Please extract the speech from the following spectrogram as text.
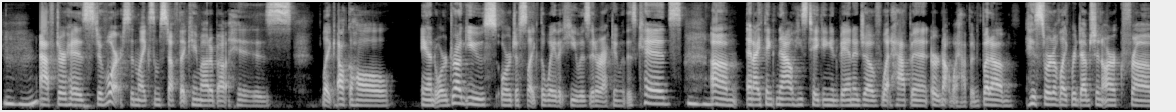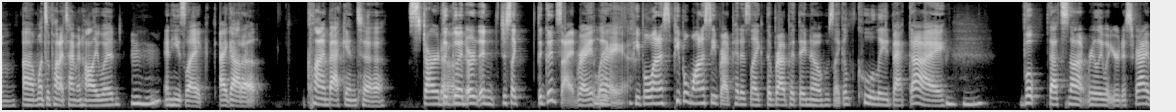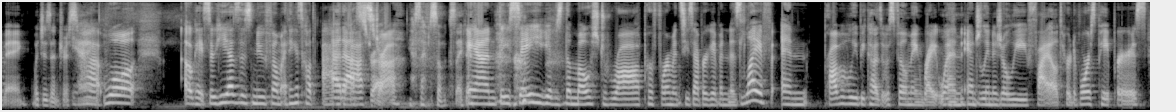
after his divorce and like some stuff that came out about his like alcohol and or drug use or just like the way that he was interacting with his kids. Um, and i think now he's taking advantage of what happened or not what happened but um, his sort of like redemption arc from um, once upon a time in hollywood. And he's like i gotta climb back into Stardom. the good or and just like the good side, right? Like Right. people want to people want to see Brad Pitt as like the Brad Pitt they know who's like a cool laid back guy. Mm-hmm. But that's not really what you're describing, which is interesting. Yeah. Well, okay. So he has this new film. I think it's called Ad, Ad Astra. Astra. Yes, I'm so excited. And they say he gives the most raw performance he's ever given in his life. And probably because it was filming right when Angelina Jolie filed her divorce papers.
